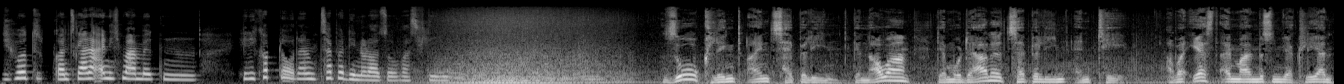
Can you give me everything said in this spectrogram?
Ich würde ganz gerne eigentlich mal mit einem Helikopter oder einem Zeppelin oder sowas fliegen. So klingt ein Zeppelin. Genauer der moderne Zeppelin NT. Aber erst einmal müssen wir klären,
